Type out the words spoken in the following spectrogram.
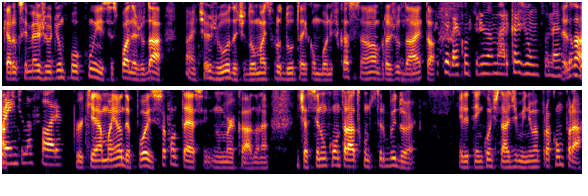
quero que você me ajude um pouco com isso. Vocês podem ajudar? Ah, a gente ajuda, te dou mais produto aí com bonificação para ajudar e tal. Você vai construindo a marca junto, né? Seu Exato. brand lá fora. Porque amanhã ou depois, isso acontece no mercado, né? A gente assina um contrato com o distribuidor. Ele tem quantidade mínima para comprar.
